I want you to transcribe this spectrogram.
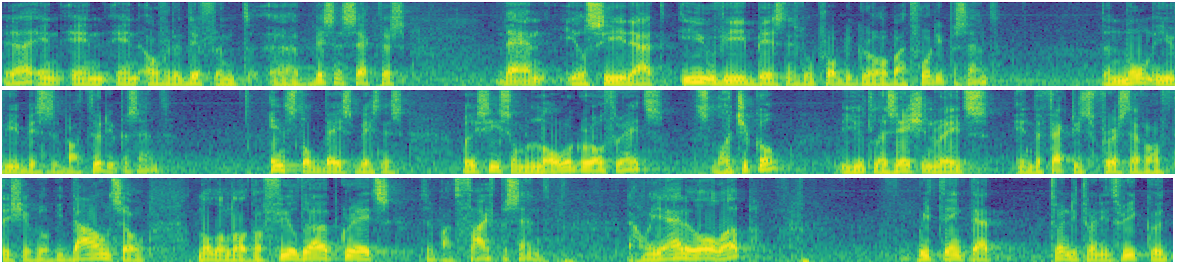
yeah, in, in, in over the different uh, business sectors, then you'll see that EUV business will probably grow about 40%. The non-EUV business about 30%. Installed base business will see some lower growth rates. It's logical. The utilization rates in the factories first half of this year will be down, so not a lot of field upgrades. It's about 5%. Now, when you add it all up, we think that 2023 could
